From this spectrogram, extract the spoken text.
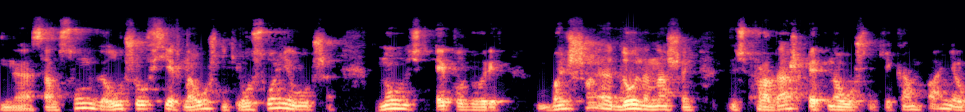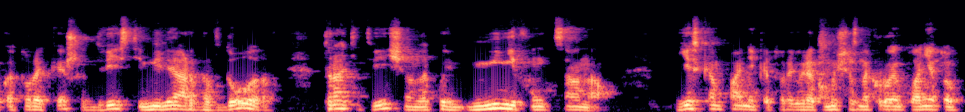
Samsung, лучше у всех наушники, у Sony лучше. Но, значит, Apple говорит, большая доля нашей значит, продаж — это наушники. Компания, у которой кэша 200 миллиардов долларов, тратит вещи на такой мини-функционал. Есть компании, которые говорят, мы сейчас накроем планету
